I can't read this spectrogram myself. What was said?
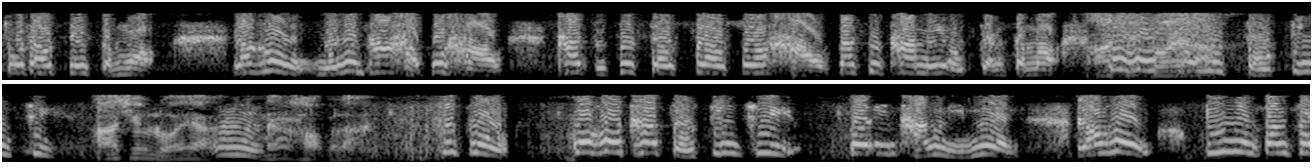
做到些什么，然后我问他好不好，他只是笑笑说好，但是他没有讲什么，最后他又走进去，阿修罗呀，嗯能好不啦？师傅，过后他走进去观音堂里面，然后意念当中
